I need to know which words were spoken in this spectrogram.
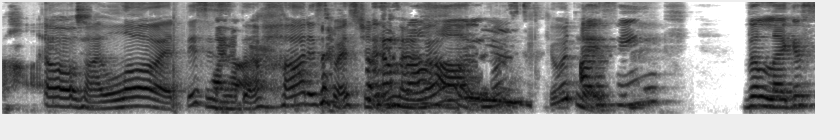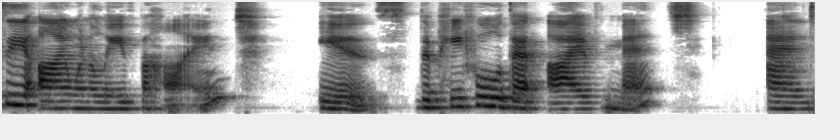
behind? Oh my lord, this is the hardest question in the the world. Goodness. I think the legacy I want to leave behind is the people that I've met and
